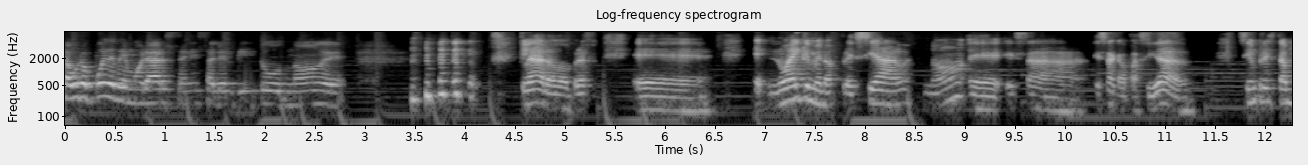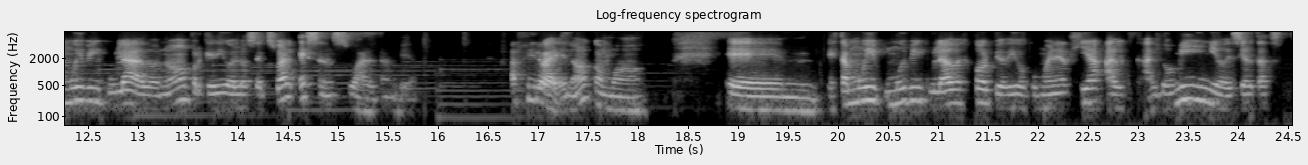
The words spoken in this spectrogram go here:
Tauro puede demorarse en esa lentitud, ¿no? De... claro, eh, eh, no hay que menospreciar ¿no? Eh, esa, esa capacidad siempre está muy vinculado, ¿no? Porque digo, lo sexual es sensual también. Así lo es. ¿no? Como eh, está muy, muy vinculado Escorpio, digo, como energía al, dominio de ciertas,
